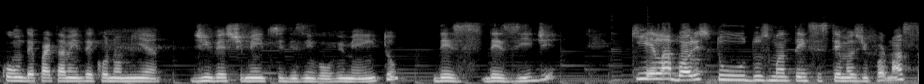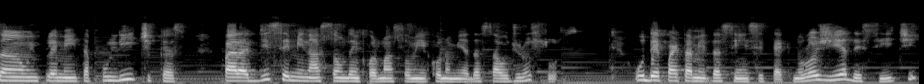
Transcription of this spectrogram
com o Departamento da Economia de Investimentos e Desenvolvimento, DESID, que elabora estudos, mantém sistemas de informação, implementa políticas para a disseminação da informação em economia da saúde no SUS. O Departamento da Ciência e Tecnologia, DECIT,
